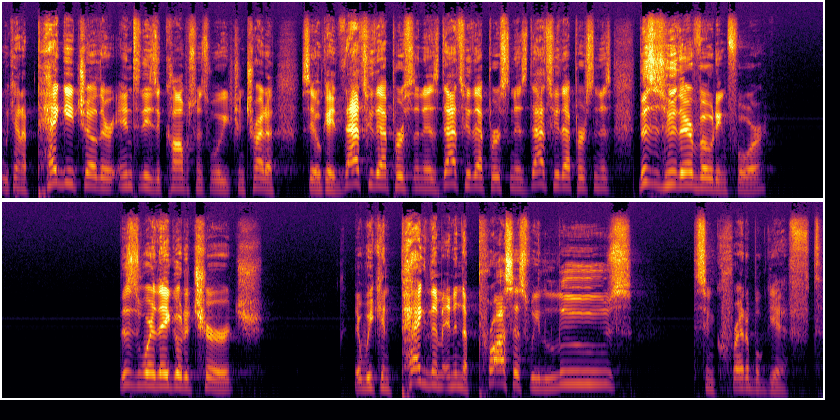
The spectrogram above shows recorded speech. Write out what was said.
we kind of peg each other into these accomplishments where we can try to say, okay, that's who that person is, that's who that person is, that's who that person is. This is who they're voting for. This is where they go to church. That we can peg them, and in the process, we lose this incredible gift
